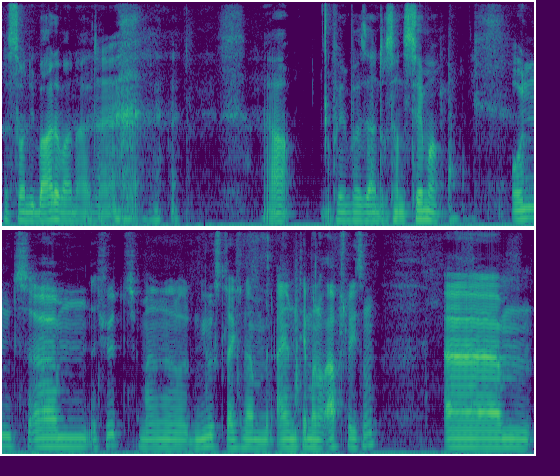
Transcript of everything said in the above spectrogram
das ist doch in die Badewanne, Alter. Ja. Ja, auf jeden Fall sehr interessantes Thema. Und ähm, ich würde meine News gleich noch mit einem Thema noch abschließen. Ähm,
